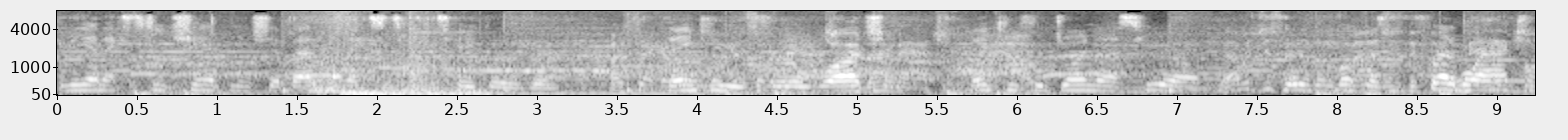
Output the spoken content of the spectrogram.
for the NXT Championship at NXT Takeover. Let's take a Thank you for of the action of watching. Thank you for joining us here on That was just Put one of those was incredible action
